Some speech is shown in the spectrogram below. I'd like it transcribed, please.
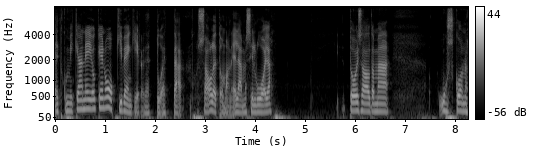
et kun mikään ei oikein ole kiven kirjoitettu, että sä olet oman elämäsi luoja. Toisaalta mä uskon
